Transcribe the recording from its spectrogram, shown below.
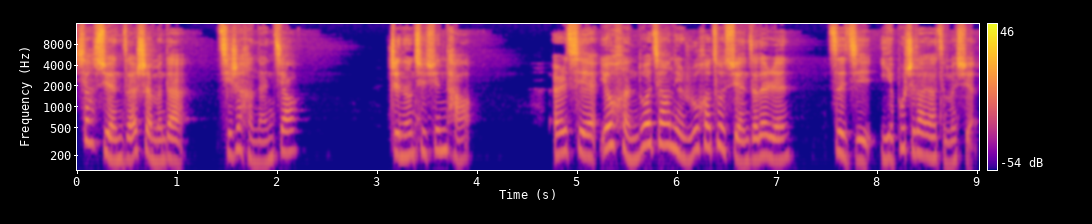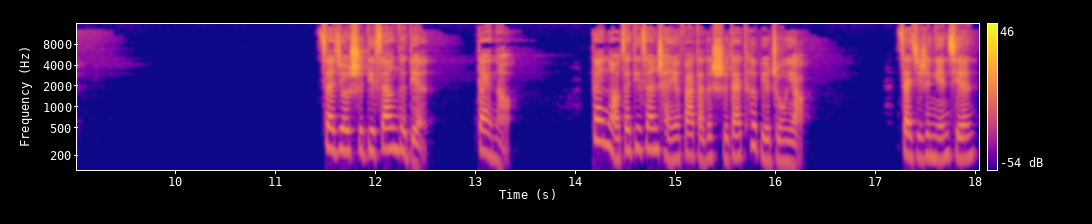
像选择什么的，其实很难教，只能去熏陶。而且有很多教你如何做选择的人，自己也不知道要怎么选。再就是第三个点，带脑。带脑在第三产业发达的时代特别重要。在几十年前，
